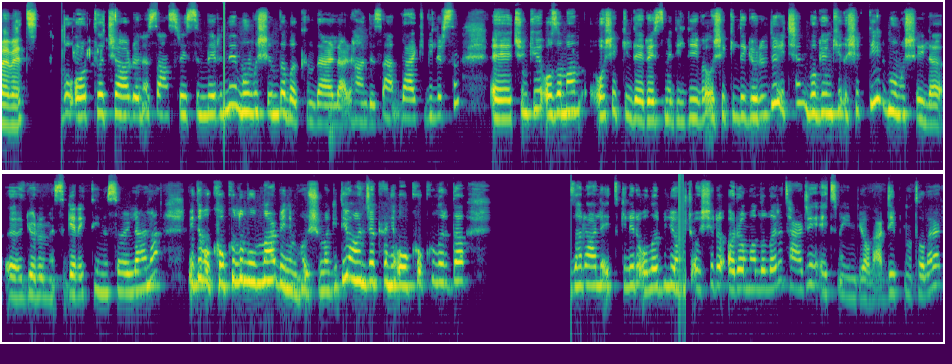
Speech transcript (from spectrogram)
evet. Bu Orta Çağ Rönesans resimlerini mum ışığında bakın derler Hande sen belki bilirsin. Eee, çünkü o zaman o şekilde resmedildiği ve o şekilde görüldüğü için bugünkü ışık değil mum ışığıyla eee, görülmesi gerektiğini söylerler. Bir de bu kokulu mumlar benim hoşuma gidiyor ancak hani o kokuları da zararlı etkileri olabiliyormuş. Aşırı aromalıları tercih etmeyin diyorlar dipnot olarak.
